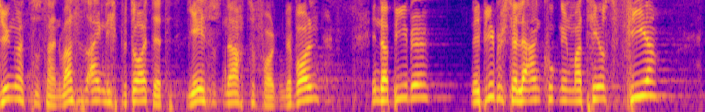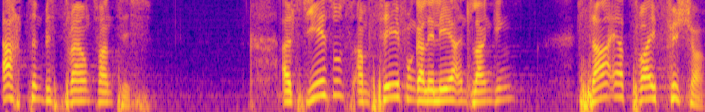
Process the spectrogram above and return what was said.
Jünger zu sein, was es eigentlich bedeutet, Jesus nachzufolgen. Wir wollen in der Bibel eine Bibelstelle angucken in Matthäus 4, 18 bis 22. Als Jesus am See von Galiläa entlang ging, sah er zwei Fischer,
